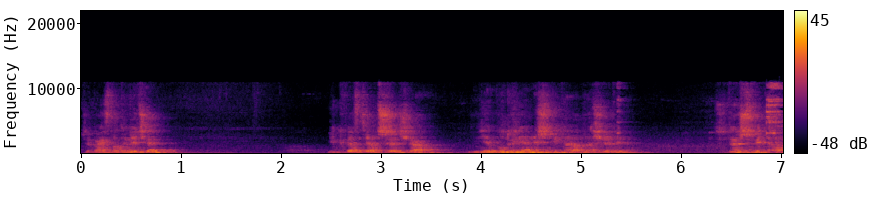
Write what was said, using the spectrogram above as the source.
Czy Państwo o tym wiecie? I kwestia trzecia. Nie budujemy szpitala dla siebie. Czy ten szpital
